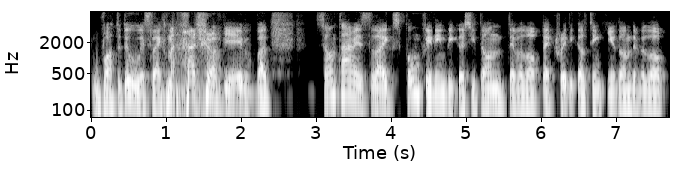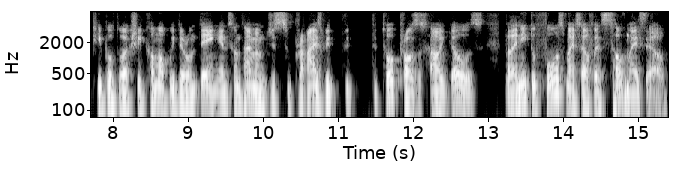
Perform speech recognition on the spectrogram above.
what to do it's like my natural behavior but sometimes it's like spoon feeding because you don't develop that critical thinking you don't develop people to actually come up with their own thing and sometimes i'm just surprised with, with the thought process how it goes but I need to force myself and stop myself.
